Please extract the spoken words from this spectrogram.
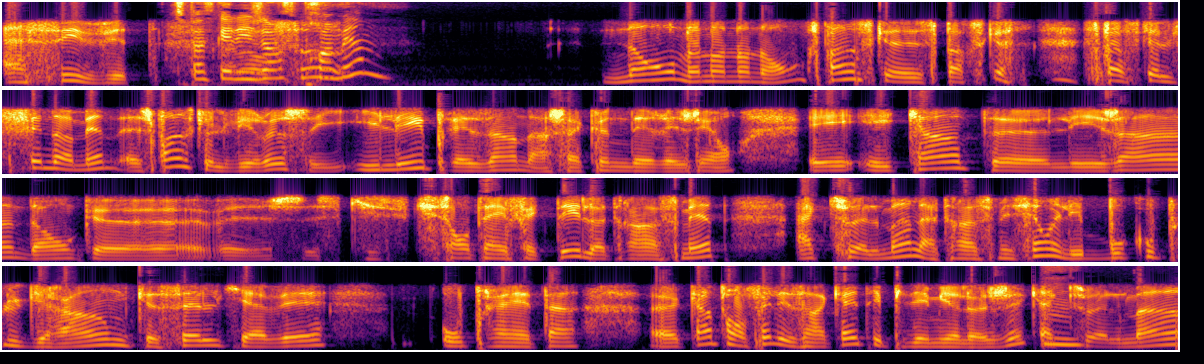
assez vite. C'est parce que les gens se promènent? Non, non, non, non, non. Je pense que c'est parce que c'est parce que le phénomène, je pense que le virus, il est présent dans chacune des régions. Et, quand euh, les gens, donc, euh, qui, qui, sont infectés, le transmettent, actuellement, la transmission, elle est beaucoup plus grande que celle qu'il y avait au printemps. Euh, quand on fait les enquêtes épidémiologiques, mm. actuellement,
